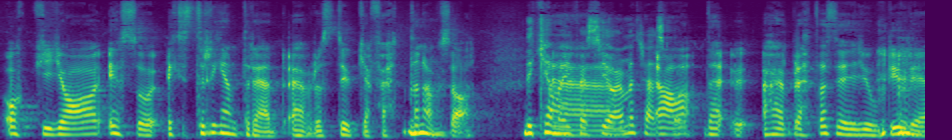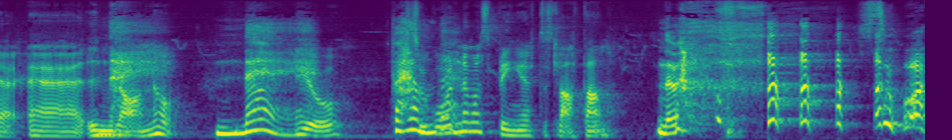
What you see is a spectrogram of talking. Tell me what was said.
Och jag är så extremt rädd över att stuka fötterna också. Mm. Det kan man ju faktiskt Eh, göra med träskor. Ja, det, har jag berättat att jag gjorde ju det eh, i Milano? Nej! Jo. Vad Så hände? går det när man springer efter Zlatan. Nej. Så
